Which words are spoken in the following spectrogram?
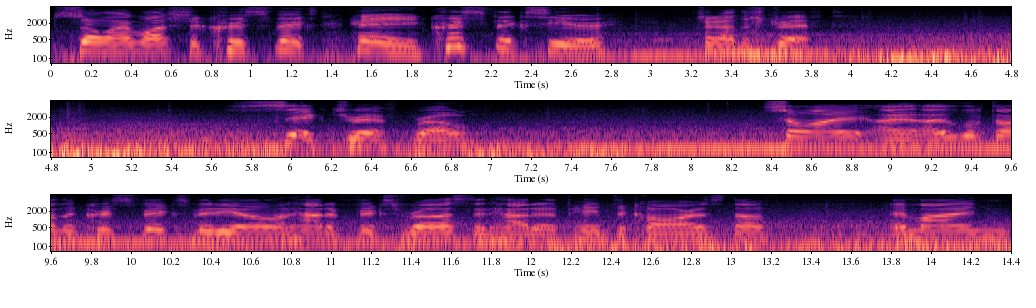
So I watched a ChrisFix. Hey ChrisFix here. Check out this drift. Sick drift bro. So I, I, I looked on the ChrisFix video on how to fix rust and how to paint the car and stuff and mine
